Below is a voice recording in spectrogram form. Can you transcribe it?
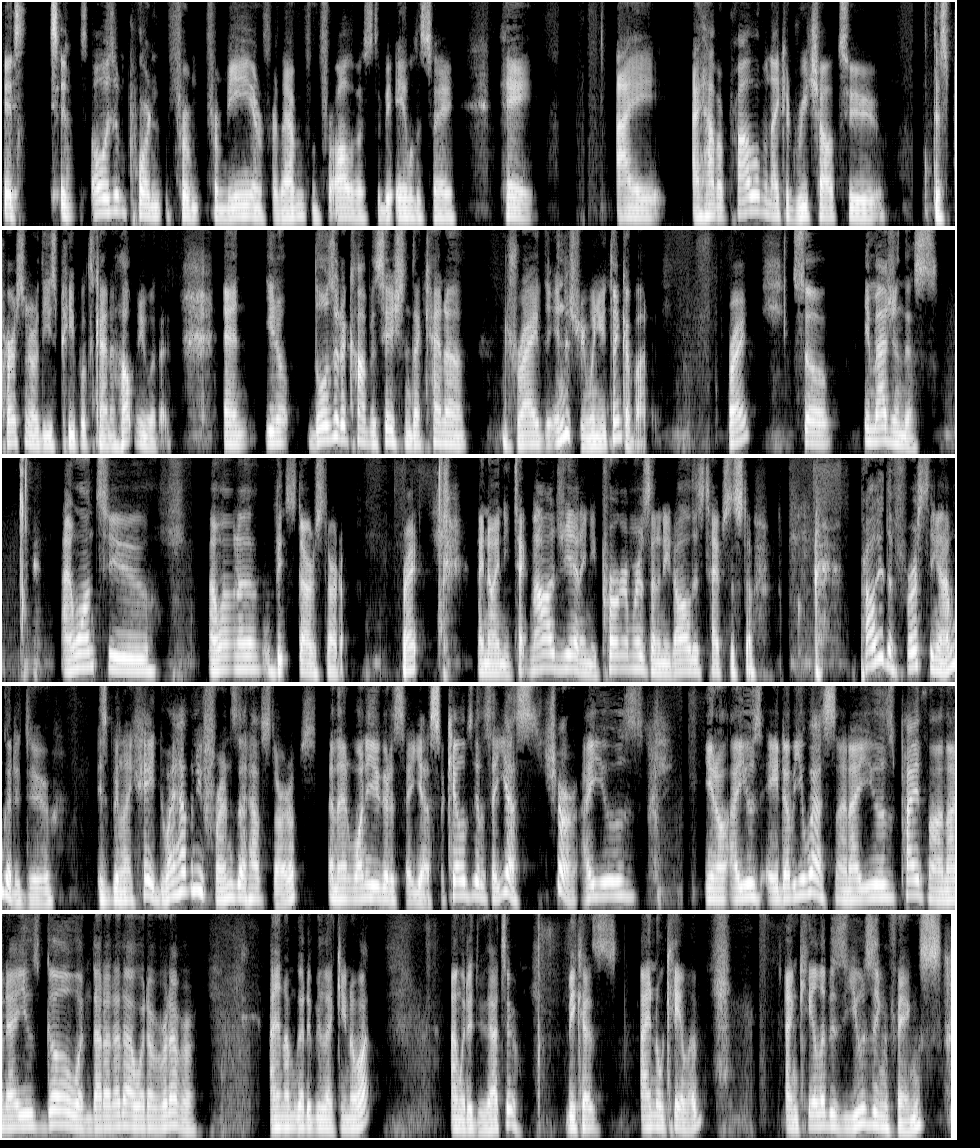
it's it's always important for for me and for them and for all of us to be able to say, "Hey, I I have a problem and I could reach out to this person or these people to kind of help me with it. And you know, those are the conversations that kind of drive the industry when you think about it. Right? So imagine this. I want to I want to start a startup, right? I know I need technology and I need programmers and I need all these types of stuff. Probably the first thing I'm going to do is be like, hey, do I have any friends that have startups? And then one of you going to say yes. So Caleb's going to say, yes, sure. I use, you know, I use AWS and I use Python and I use Go and da da da da, whatever, whatever. And I'm going to be like, you know what? I'm going to do that too because I know Caleb and Caleb is using things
